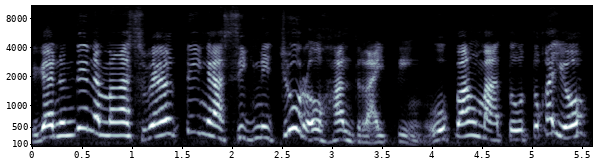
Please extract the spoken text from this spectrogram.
Ganon din ang mga swerting ah, signature o handwriting upang matuto kayo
